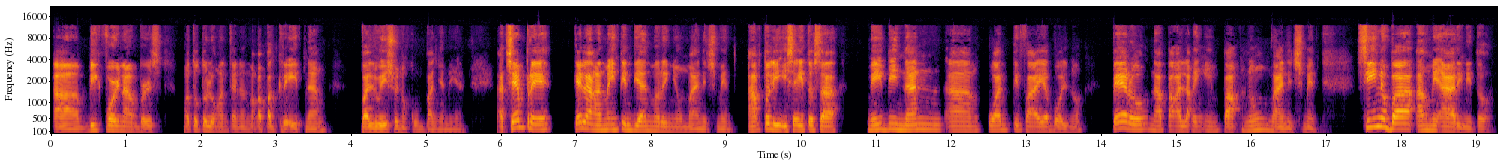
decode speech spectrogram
uh, big four numbers, matutulungan ka nun makapag-create ng valuation ng kumpanya na yan. At syempre, kailangan maintindihan mo rin yung management. Actually, isa ito sa maybe non-quantifiable, um, no? Pero napakalaking impact ng management. Sino ba ang may-ari nito?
